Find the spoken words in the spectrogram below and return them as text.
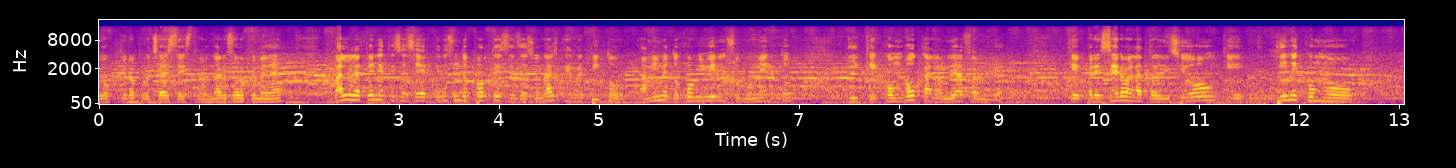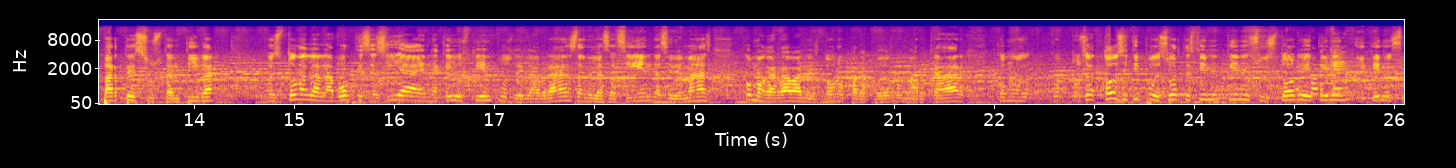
yo quiero aprovechar este extraordinario foro que me da, vale la pena que se acerquen, es un deporte sensacional que repito, a mí me tocó vivir en su momento y que convoca a la unidad familiar que preserva la tradición, que tiene como parte sustantiva pues toda la labor que se hacía en aquellos tiempos de labranza, de las haciendas y demás, cómo agarraban el toro para poderlo marcar, cómo, o sea, todo ese tipo de suertes tienen, tienen su historia y tienen, y tienen su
